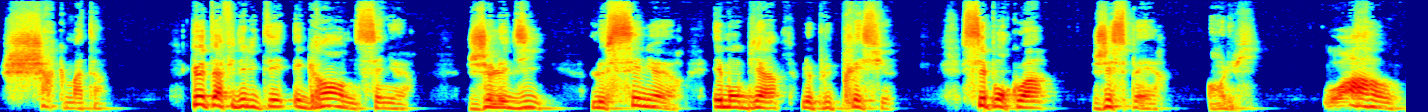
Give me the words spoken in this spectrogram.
chaque matin. Que ta fidélité est grande, Seigneur. Je le dis, le Seigneur est mon bien le plus précieux. C'est pourquoi j'espère en lui. Waouh!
